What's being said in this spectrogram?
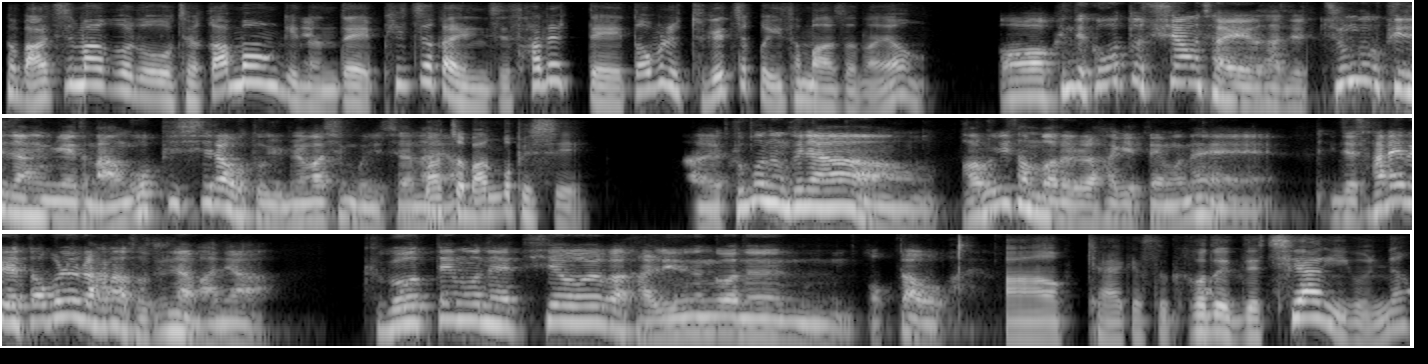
그럼 마지막으로 제가 까먹은 게 있는데 피즈가 이제 살을 때 W 두 개 찍고 이삼 하잖아요. 어 근데 그것도 취향 차이예요 사실. 중국 피즈장 중에서 망고 피시라고 또 유명하신 분 있잖아요. 맞죠, 망고 PC. 아, 예, 그분은 그냥 바로 이선발을 하기 때문에 이제 4레벨에 W를 하나 더 주냐 마냐 그것 때문에 티어가 갈리는 거는 없다고 봐요. 아, 오케이, 알겠습니다. 그것도 이제 취향이군요.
